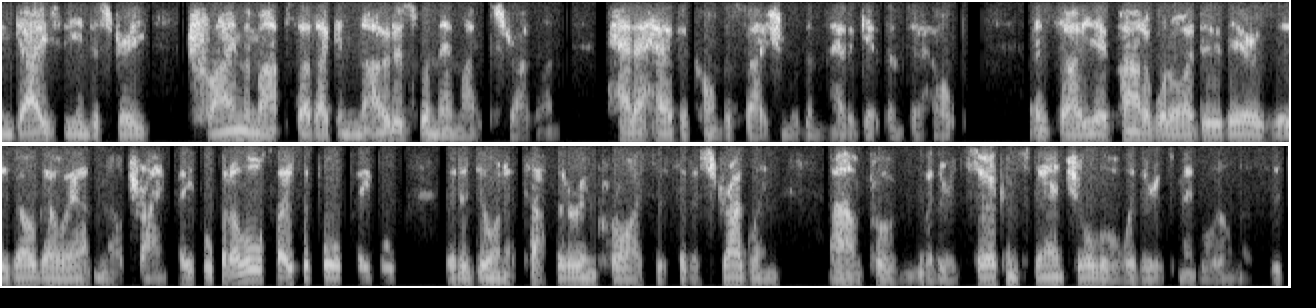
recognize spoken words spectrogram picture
engage the industry train them up so they can notice when their mate's struggling, how to have a conversation with them, how to get them to help. And so, yeah, part of what I do there is, is I'll go out and I'll train people, but I'll also support people that are doing it tough, that are in crisis, that are struggling um, for whether it's circumstantial or whether it's mental illness. It's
